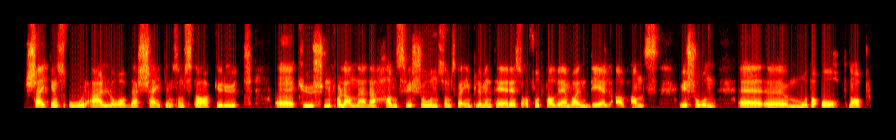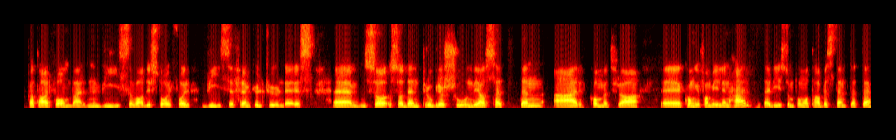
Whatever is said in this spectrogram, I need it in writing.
Sjeikens ord er lov. Det er sjeiken som staker ut kursen for landet. Det er hans visjon som skal implementeres, og fotball-VM var en del av hans visjon eh, eh, mot å åpne opp Qatar for omverdenen, vise hva de står for, vise frem kulturen deres. Eh, så, så den progresjonen vi har sett, den er kommet fra eh, kongefamilien her. Det er de som på en måte har bestemt dette.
